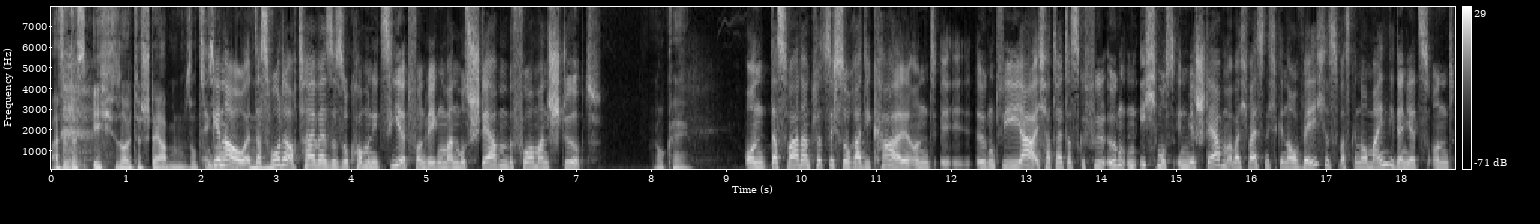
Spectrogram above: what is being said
Also das Ich sollte sterben, sozusagen. Genau, das mhm. wurde auch teilweise so kommuniziert, von wegen, man muss sterben, bevor man stirbt. Okay. Und das war dann plötzlich so radikal und äh, irgendwie, ja, ich hatte halt das Gefühl, irgendein Ich muss in mir sterben, aber ich weiß nicht genau welches, was genau meinen die denn jetzt und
